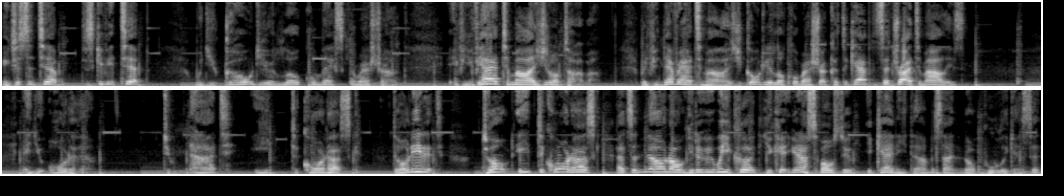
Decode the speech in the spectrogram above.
And just a tip, just give you a tip. When you go to your local Mexican restaurant, if you've had tamales, you know what I'm talking about. But if you've never had tamales, you go to your local restaurant because the captain said try tamales, and you order them. Do not eat the corn husk. Don't eat it. Don't eat the corn husk. That's a no, no. You do, well, you could. You can't. You're not supposed to. You can't eat them. It's not no rule against it.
